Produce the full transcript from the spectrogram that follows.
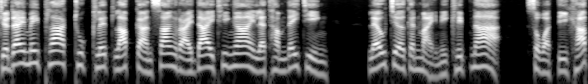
จะได้ไม่พลาดทุกเคล็ดลับการสร้างรายได้ที่ง่ายและทำได้จริง แล้วเจอกันใหม่ในคลิปหน้า สวัสดีครับ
